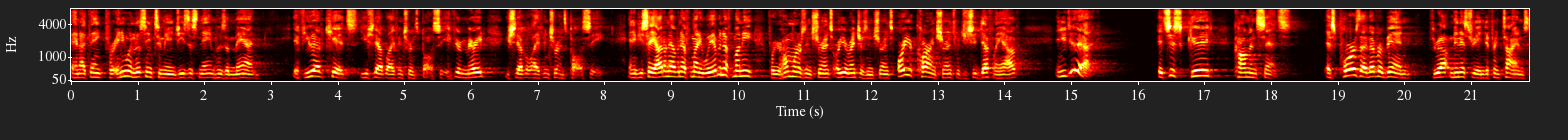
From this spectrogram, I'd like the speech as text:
And I think for anyone listening to me in Jesus' name who's a man, if you have kids, you should have life insurance policy. If you're married, you should have a life insurance policy. And if you say, I don't have enough money, well, you have enough money for your homeowner's insurance or your renter's insurance or your car insurance, which you should definitely have, and you do that. It's just good common sense. As poor as I've ever been throughout ministry in different times,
